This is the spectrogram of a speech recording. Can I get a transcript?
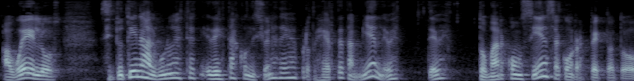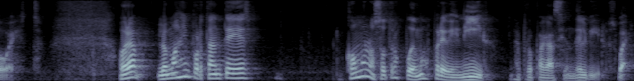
abuelos, si tú tienes alguna de, de, estas condiciones, debes protegerte también, debes, debes tomar conciencia con respecto a todo esto. Ahora, lo más importante es ¿Cómo nosotros podemos prevenir la propagación del virus? Bueno,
